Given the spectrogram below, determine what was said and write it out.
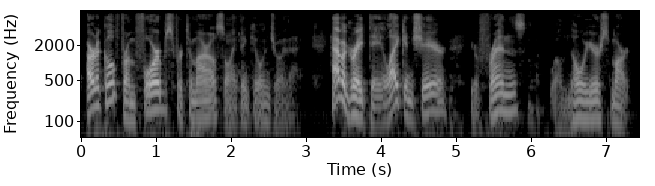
article from Forbes for tomorrow, so I think you'll enjoy that. Have a great day. Like and share. Your friends will know you're smart.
